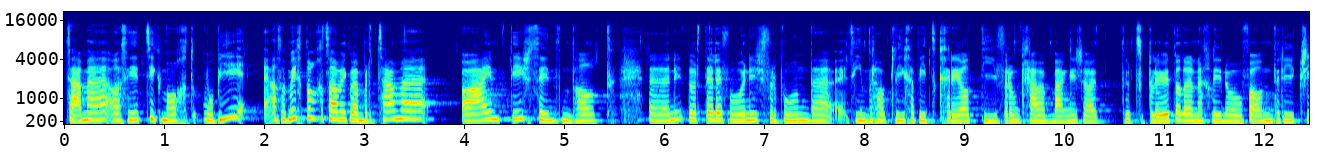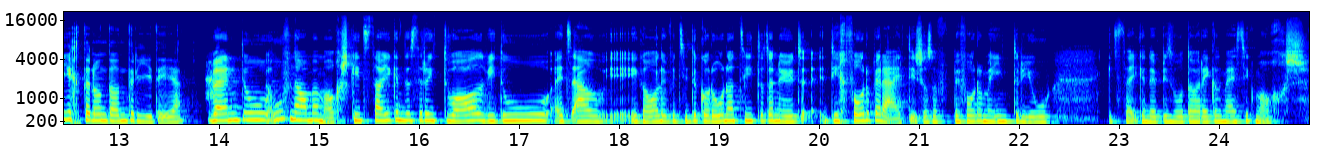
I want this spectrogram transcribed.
zusammen eine Sitzung macht. Wobei, also mich doch wenn wir zusammen an einem Tisch sind und halt äh, nicht nur telefonisch verbunden, sind wir halt gleich ein bisschen kreativer und kommen manchmal auch durch das Blödeln ein bisschen noch auf andere Geschichten und andere Ideen. Wenn du Aufnahmen machst, gibt es da irgendein Ritual, wie du jetzt auch, egal ob jetzt in der Corona-Zeit oder nicht, dich vorbereitest? Also bevor einem Interview, gibt es da irgendetwas, was du da regelmäßig machst?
